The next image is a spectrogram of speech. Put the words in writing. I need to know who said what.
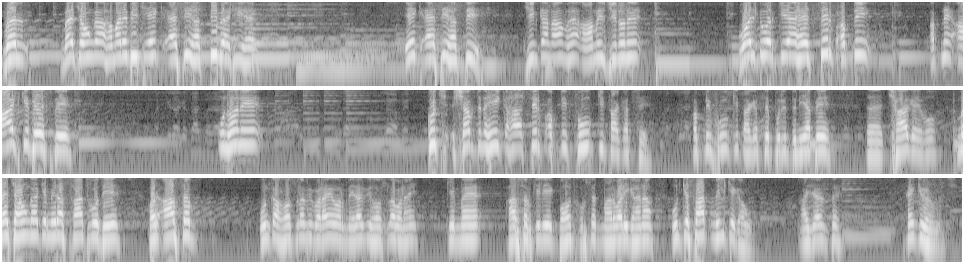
Speaker 1: Well well, मैं चाहूँगा हमारे बीच एक ऐसी हस्ती बैठी है। एक ऐसी हस्ती जिनका नाम है आमिर जिन्होंने वर्ल्ड टूर किया है सिर्फ़ अपनी अपने आर्ट के बेस पे। उन्होंने कुछ शब्द नहीं कहा सिर्फ़ अपनी फूंक की ताकत से। अपनी फूंक की ताकत से पूरी दुनिया पे छा गए वो। मैं चाहूँगा कि मेरा साथ वो दे और आप सब उनका हौसला भी बढ़ाएँ और मेरा भी हौसला बढ़ाएँ। कि मैं आप सबके लिए एक बहुत खूबसूरत मारवाड़ी गाना उनके साथ मिल के गाऊँ। इजाज़त है थैंक यू वेरी मच।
